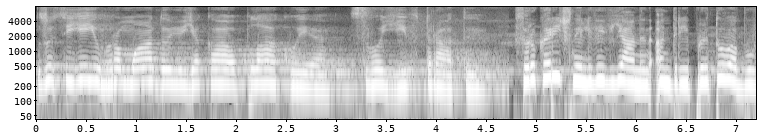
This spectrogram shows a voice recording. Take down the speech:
з усією громадою, яка оплакує свої втрати. 40-річний львів'янин Андрій Притула був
